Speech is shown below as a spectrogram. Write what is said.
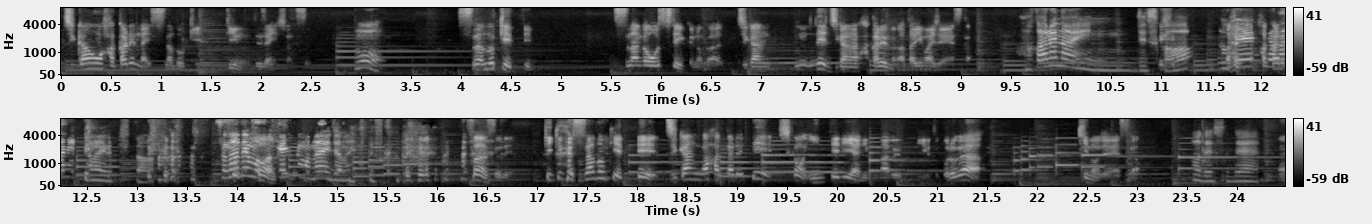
時間を測れない砂時計っていうのをデザインしたんですよ。砂時計って、砂が落ちていくのが、時間で時間が測れるのが当たり前じゃないですか。測れないんですか？時計じゃないじゃないですか 砂でも時計でもないじゃないですかそうなんですよね。結局砂時計って時間が測れて、しかもインテリアにもなるっていうところが機能じゃないですか。そうですねは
